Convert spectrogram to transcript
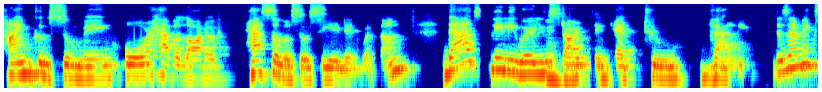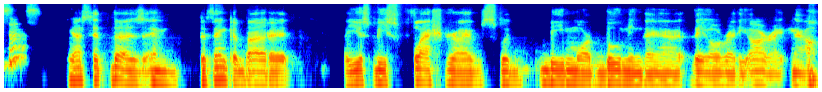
time consuming or have a lot of hassle associated with them. That's really where you mm-hmm. start to get to value. Does that make sense? Yes, it does. And to think about it, USB flash drives would be more booming than they already are right now.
